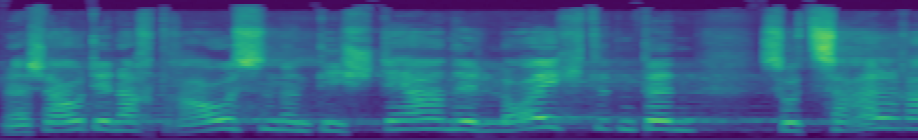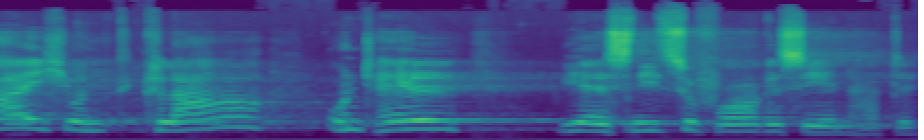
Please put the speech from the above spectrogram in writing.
Und er schaute nach draußen und die Sterne leuchteten so zahlreich und klar und hell, wie er es nie zuvor gesehen hatte.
